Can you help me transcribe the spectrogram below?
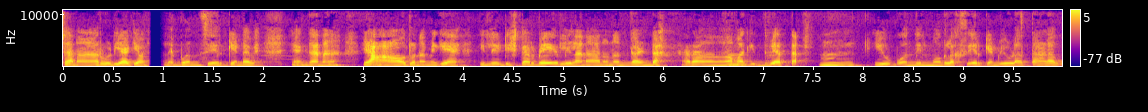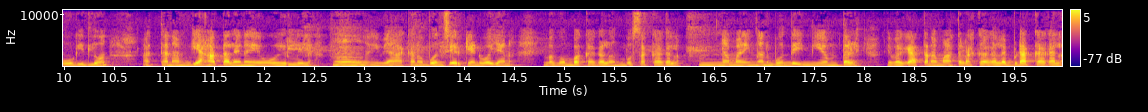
ಚೆನ್ನಾಗಿ ರೂಢಿ ಆಗ್ಯಾವ ಅಲ್ಲೇ ಬಂದು ಸೇರ್ಕೊಂಡವೆ ಹೆಂಗನ? ಯಾವುದು ನಮಗೆ ಇಲ್ಲಿ ಡಿಸ್ಟರ್ಬೇ ಇರಲಿಲ್ಲ, ನಾನು ನನ್ನ ಗಂಡ. ಆರಾಮಾಗಿದ್ವಿ ಅತ್ತ. ಹ್ಞೂ ಇವು ಬಂದಿನ ಮಗ್ಳಕ್ಕೆ ಸೇರ್ಕೊಂಡು ಇವಳ ತಾಳಾಗಿ ಹೋಗಿದ್ಲು. ಅತ್ತ ನಮ್ಗೆ ಯಾವ ತಲೆನೋವು ಇರಲಿಲ್ಲ. ಹ್ಞೂ ಇವು ಯಾಕನ ಬಂದು ಸೇರ್ಕೊಂಡು ಹೋಗ್ಯಾನ. ಇವಾಗ ಒಂಬಕ್ಕಾಗಲ್ಲ ಅನ್ಬೋಸಕ್ಕಾಗಲ್ಲ ಹ್ಞೂ ನಮ್ಮ ಹೆಂಗೆ ನಾನು ಬಂದೆ ಇನ್ನು ತಳೆ. ಇವಾಗ ಆತನ ಮಾತಾಡೋಕ್ಕಾಗಲ್ಲ, ಬಿಡೋಕ್ಕಾಗಲ್ಲ.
